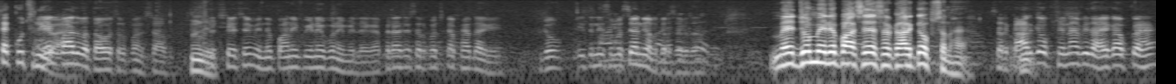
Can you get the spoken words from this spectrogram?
तक कुछ नहीं एक बात बताओ सरपंच साहब जो। छह छह महीने पानी पीने को नहीं मिलेगा फिर ऐसे सरपंच का फ़ायदा क्या जो इतनी समस्या नहीं हल कर सकता। मैं जो मेरे पास है सरकार के ऑप्शन है। सरकार के ऑप्शन है विधायक आपका है?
